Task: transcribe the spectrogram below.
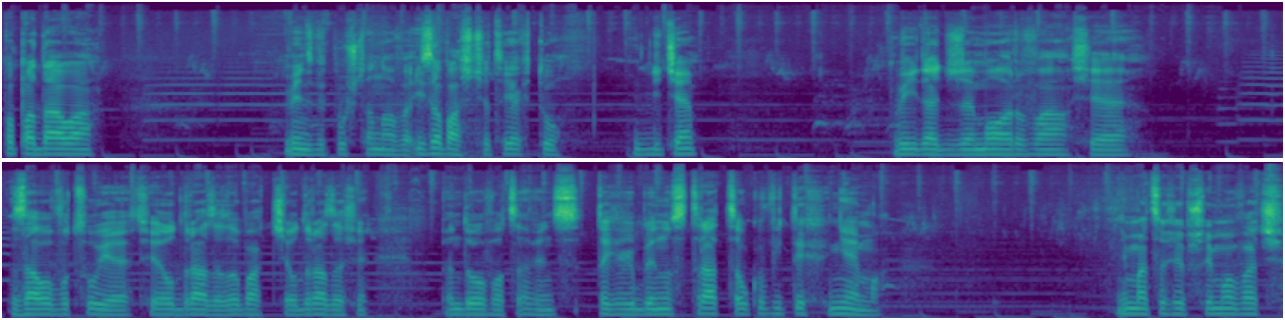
Popadała, więc wypuszcza nowe. I zobaczcie to jak tu. Widzicie? Widać, że morwa się zaowocuje, się odradza. Zobaczcie, odradza się. Będą owoce, więc tak jakby no strat całkowitych nie ma. Nie ma co się przejmować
